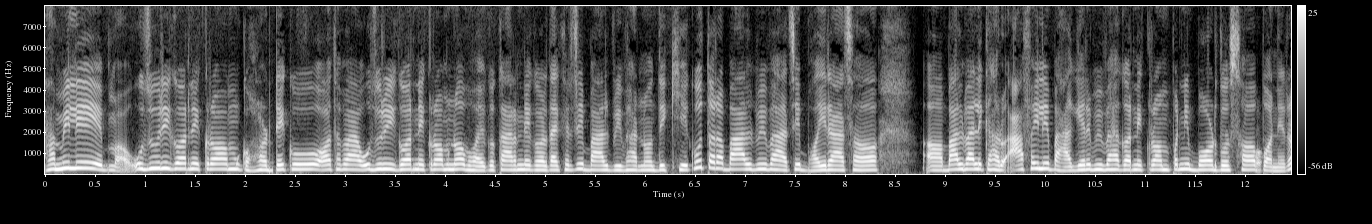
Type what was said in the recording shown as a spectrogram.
हामीले उजुरी गर्ने क्रम घटेको अथवा उजुरी गर्ने क्रम नभएको कारणले गर्दाखेरि चाहिँ बाल विवाह नदेखिएको तर बाल विवाह चाहिँ भइरहेछ। बालबालिकाहरू आफैले भागेर विवाह गर्ने क्रम पनि बढ्दो छ भनेर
